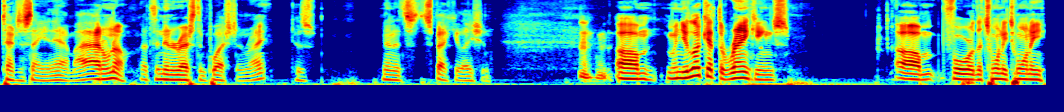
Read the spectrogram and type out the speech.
Texas A&M. I, I don't know. That's an interesting question, right? Because then it's speculation. Mhm. Um, when you look at the rankings um, for the 2020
